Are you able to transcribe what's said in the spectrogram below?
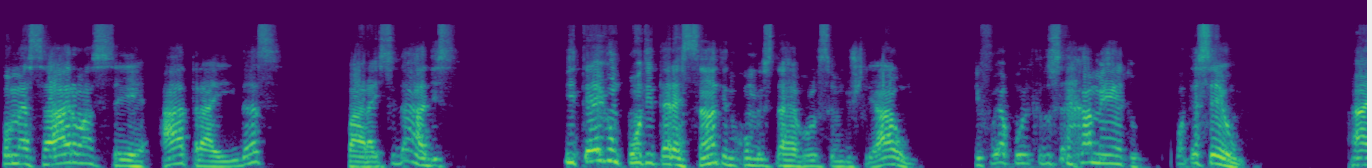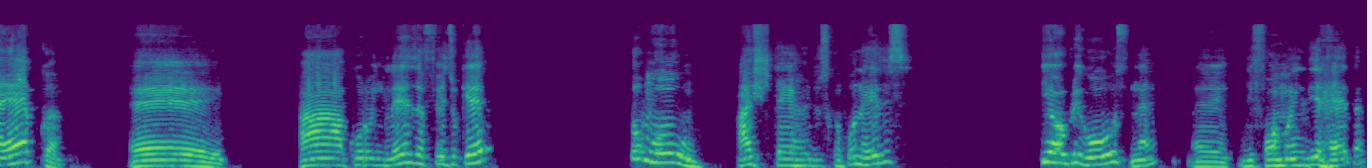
começaram a ser atraídas para as cidades. E teve um ponto interessante no começo da Revolução Industrial, que foi a política do cercamento. Aconteceu. Na época, é, a coroa inglesa fez o quê? Tomou as terras dos camponeses e obrigou-os, né, é, de forma indireta.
